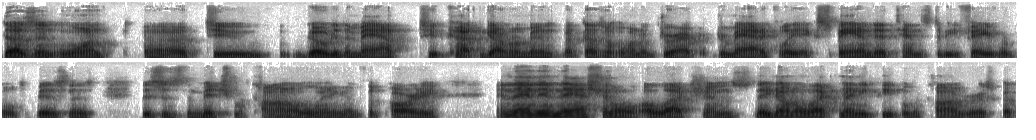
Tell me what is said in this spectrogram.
doesn't want uh, to go to the mat to cut government, but doesn't want to dra- dramatically expand it, tends to be favorable to business. This is the Mitch McConnell wing of the party. And then in national elections, they don't elect many people to Congress, but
